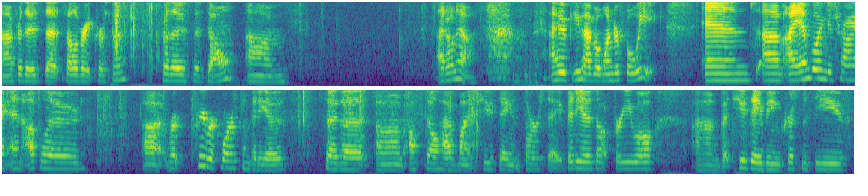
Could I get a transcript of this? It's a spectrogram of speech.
Uh, for those that celebrate Christmas. For those that don't, um, I don't know. I hope you have a wonderful week. And um, I am going to try and upload, uh, pre-record some videos so that um, I'll still have my Tuesday and Thursday videos up for you all. Um, but Tuesday being Christmas Eve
